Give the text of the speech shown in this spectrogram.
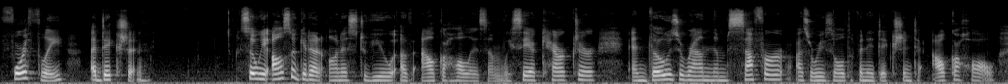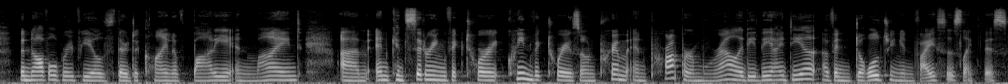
fourthly, addiction. So we also get an honest view of alcoholism. We see a character and those around them suffer as a result of an addiction to alcohol. The novel reveals their decline of body and mind, um, and considering Victoria, Queen Victoria's own prim and proper morality, the idea of indulging in vices like this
